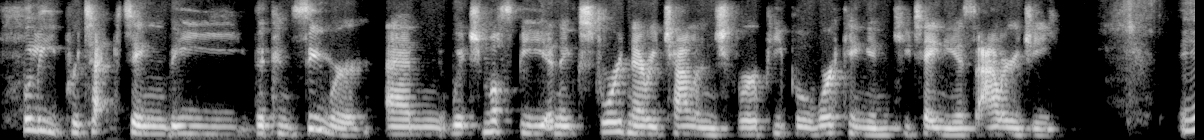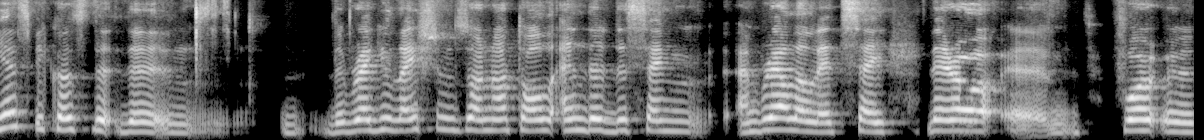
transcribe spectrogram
fully protecting the the consumer, um, which must be an extraordinary challenge for people working in cutaneous allergy. Yes, because the the the regulations are not all under the same umbrella. Let's say there are um, for uh,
